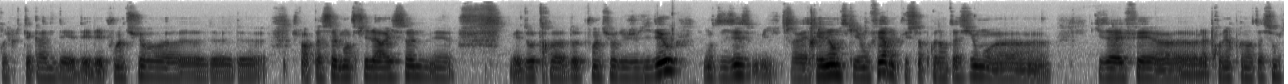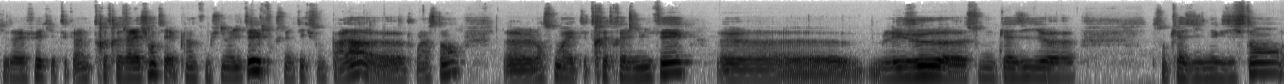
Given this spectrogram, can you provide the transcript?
recruté quand même des, des, pointures euh, de, de, je parle pas seulement de Phil Harrison, mais, mais d'autres, d'autres pointures du jeu vidéo. On se disait, ça va être énorme ce qu'ils vont faire. En plus, présentation qu'ils avaient fait, la première présentation qu'ils avaient fait, qui était quand même très très alléchante, il y avait plein de fonctionnalités, des fonctionnalités qui sont pas là pour l'instant. le lancement a été très très limité. Euh, les jeux euh, sont quasi euh, sont quasi inexistants.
